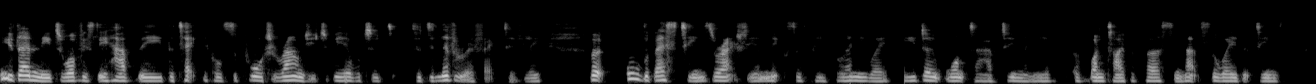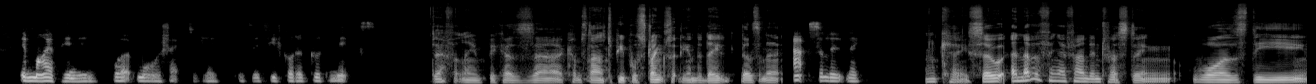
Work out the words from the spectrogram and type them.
You then need to obviously have the, the technical support around you to be able to, to deliver effectively. But all the best teams are actually a mix of people anyway. You don't want to have too many of, of one type of person. That's the way that teams, in my opinion, work more effectively, is if you've got a good mix. Definitely, because uh, it comes down to people's strengths at the end of the day, doesn't it? Absolutely. Okay, so another thing I found interesting was the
